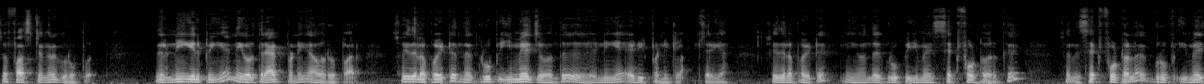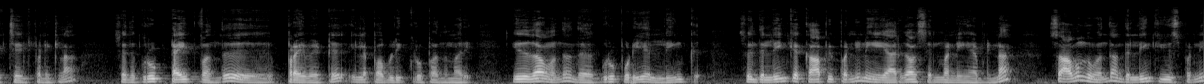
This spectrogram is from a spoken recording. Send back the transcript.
ஸோ ஃபஸ்ட்டுங்கிற குரூப்பு இதில் நீங்கள் இருப்பீங்க நீங்கள் ஒருத்தர் ஆட் பண்ணி அவர் இருப்பார். ஸோ இதில் போயிட்டு இந்த குரூப் இமேஜை வந்து நீங்கள் எடிட் பண்ணிக்கலாம் சரியா? ஸோ இதில் போயிட்டு நீங்கள் வந்து குரூப் இமேஜ் செட் ஃபோட்டோ இருக்குது ஸோ இந்த செட் ஃபோட்டோவில் குரூப் இமேஜ் சேஞ்ச் பண்ணிக்கலாம். ஸோ இந்த குரூப் டைப் வந்து ப்ரைவேட்டு இல்லை பப்ளிக் குரூப் அந்த மாதிரி. இதுதான் வந்து அந்த குரூப்புடைய லிங்க் ஸோ இந்த லிங்க்கை காப்பி பண்ணி நீங்கள் யாருக்காவது சென்ட் பண்ணீங்க அப்படின்னா ஸோ அவங்க வந்து அந்த லிங்க் யூஸ் பண்ணி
